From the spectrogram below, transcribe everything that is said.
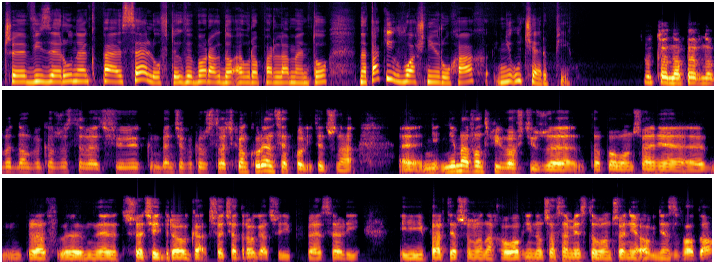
czy wizerunek PSL-u w tych wyborach do Europarlamentu na takich właśnie ruchach nie ucierpi. No to na pewno będą wykorzystywać, będzie wykorzystywać konkurencja polityczna. E, Nie, nie ma wątpliwości, że to połączenie e, e, trzeciej droga, trzecia droga, czyli PSL i, i partia Szymona Hołowni, no czasem jest to łączenie ognia z wodą.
